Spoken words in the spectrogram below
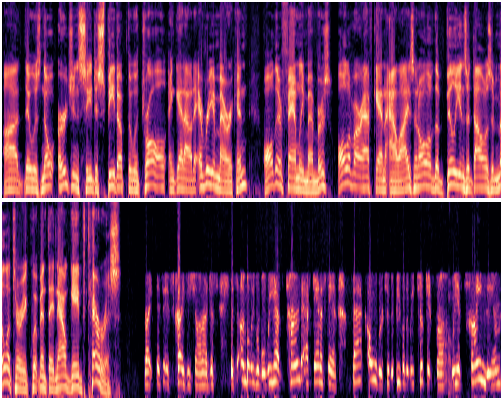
Uh, there was no urgency to speed up the withdrawal and get out every American all their family members, all of our Afghan allies, and all of the billions of dollars of military equipment they now gave terrorists. Right. It's, it's crazy, Sean. I just, it's unbelievable. We have turned Afghanistan back over to the people that we took it from. We have trained them.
